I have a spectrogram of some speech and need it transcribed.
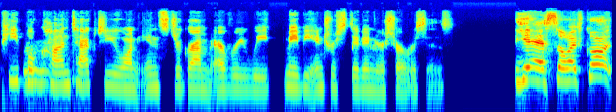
people mm. contact you on Instagram every week, maybe interested in your services? Yeah, so I've got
